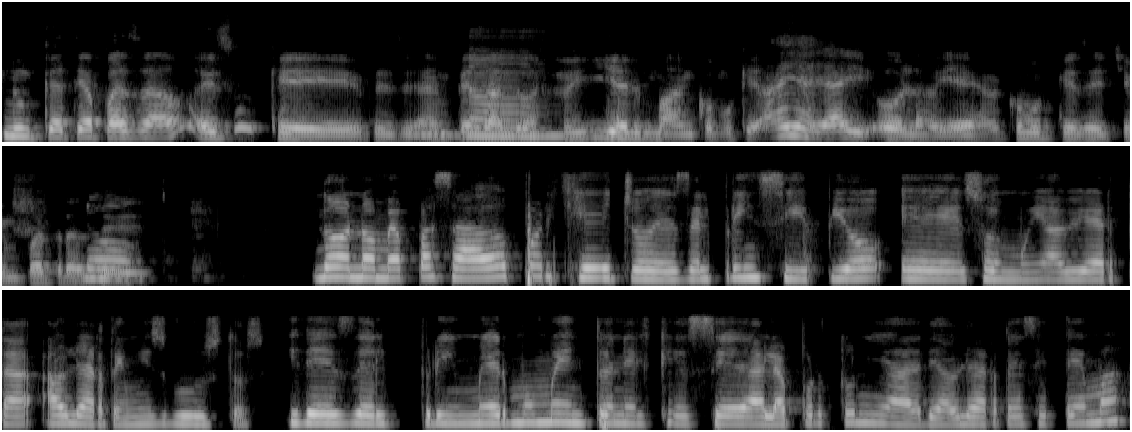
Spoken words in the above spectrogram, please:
¿Nunca te ha pasado eso? Que pues, empezando y el man como que, ay, ay, ay, o la vieja como que se echen para atrás de... No, no me ha pasado porque yo desde el principio eh, soy muy abierta a hablar de mis gustos y desde el primer momento en el que se da la oportunidad de hablar de ese tema,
